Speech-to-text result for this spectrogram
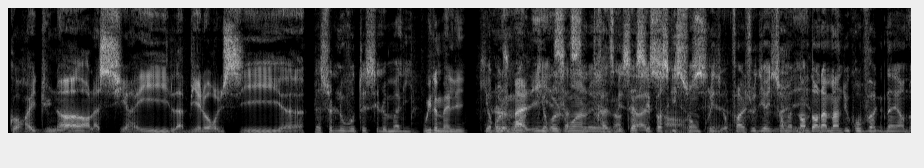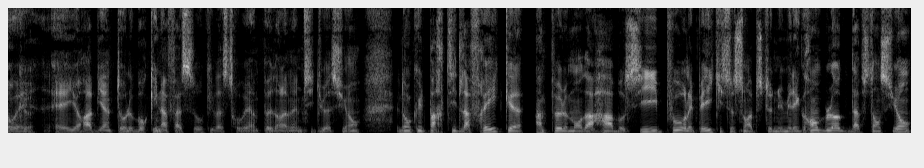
Corée du Nord, la Syrie, la Biélorussie. Euh. La seule nouveauté, c'est le Mali. Oui, le Mali. Qui rejoint, Mali, qui rejoint ça, Mais ça, c'est parce qu'ils sont pris. Euh, enfin, je veux dire, ils sont maintenant dans la main du groupe Wagner. Donc, Et il y aura bientôt le Burkina Faso qui va se trouver un peu dans la même situation. Donc, une partie de l'Afrique, un peu le monde arabe aussi, pour les pays qui se sont abstenus. Mais les grands blocs d'abstention,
